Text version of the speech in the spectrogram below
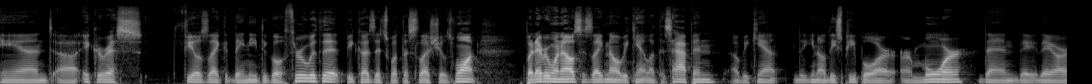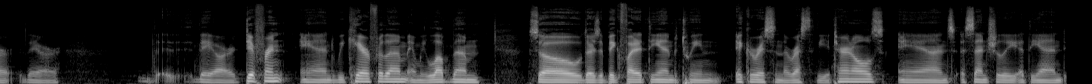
and uh, Ikaris feels like they need to go through with it because it's what the Celestials want. But everyone else is like, no, we can't let this happen. Uh, we can't. You know, these people are, are more than they they are. They are they are different, and we care for them and we love them. So there's a big fight at the end between Ikaris and the rest of the Eternals, and essentially at the end,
